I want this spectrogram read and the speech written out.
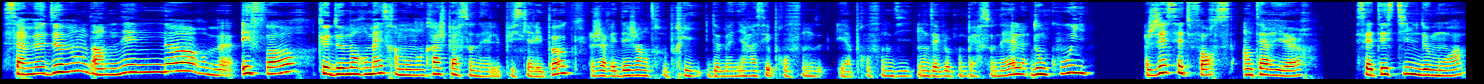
ça me demande un énorme effort que de m'en remettre à mon ancrage personnel, puisqu'à l'époque, j'avais déjà entrepris de manière assez profonde et approfondie mon développement personnel. Donc oui, j'ai cette force intérieure, cette estime de moi,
